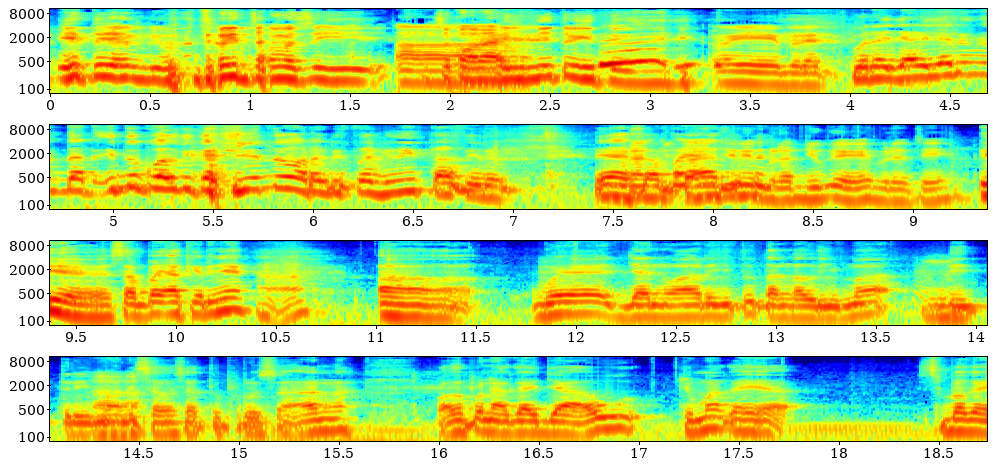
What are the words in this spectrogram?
Itu yang dibutuhin sama si Ah. sekolah ini tuh itu. Oh iya berat. udah jadi jadi bentar itu kualifikasinya tuh orang disabilitas itu ya Berat sampai anjir, akhirnya berat juga ya berarti. iya sampai akhirnya Heeh. eh, gue Januari itu tanggal 5 diterima di salah satu perusahaan lah walaupun agak jauh cuma kayak sebagai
